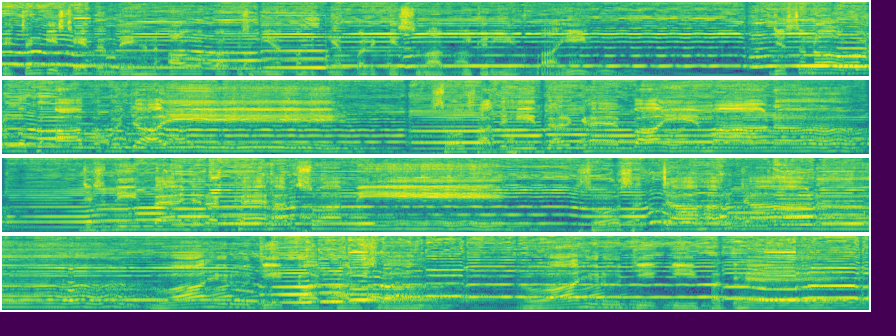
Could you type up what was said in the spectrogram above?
ਤੇ ਚੰਗੀ ਸੇਧ ਦਿੰਦੇ ਹਨ। ਆਓ ਆਪਾਂ ਪਿਛਲੀਆਂ ਪੰਕਤੀਆਂ ਪੜ੍ਹ ਕੇ ਸਮਾਪਤੀ ਕਰੀਏ। ਭਾਈ ਜਿਸਨੋ ਗੁਰਮੁਖ ਆਪ 부ਝਾਈ ਸੋ ਸਦ ਹੀ ਦਰਗਹਿ ਪਾਏ ਮਾਨ। ਜਿਸ ਦੀ ਪੈਜ ਰੱਖੈ ਹਰ ਸੁਆਮੀ, ਸੋ ਸੱਚਾ ਹਰ ਜਾਣ ਵਾਹਿਗੁਰੂ ਜੀ ਕਾ ਖਾਲਸਾ। ਵਾਹਿਗੁਰੂ ਜੀ ਕੀ ਫਤਿਹ।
